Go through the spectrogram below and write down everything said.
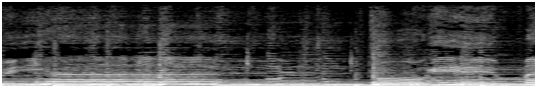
위한 복음의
